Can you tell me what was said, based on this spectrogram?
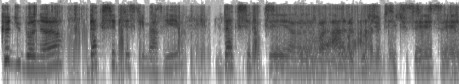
que du bonheur, d'accepter ce qui m'arrive, d'accepter euh, voilà le beau succès, etc.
